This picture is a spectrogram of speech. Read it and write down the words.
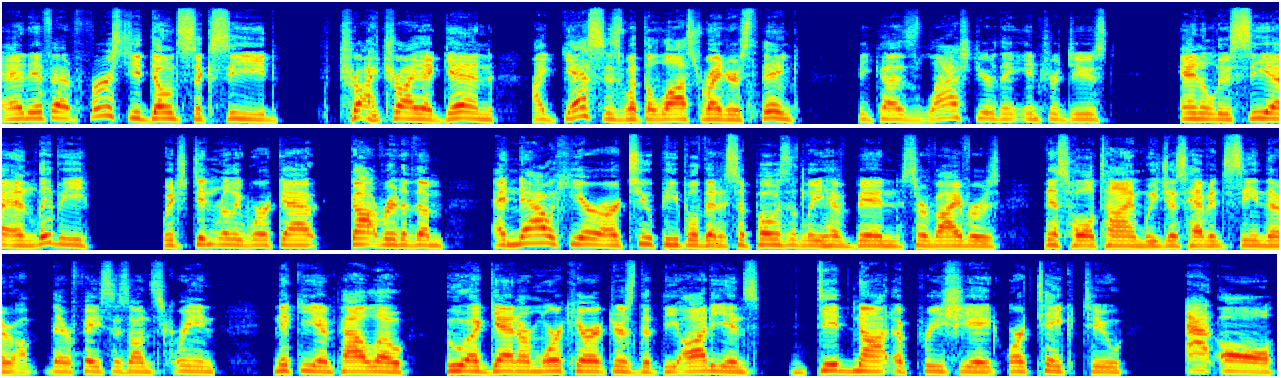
And if at first you don't succeed, try, try again, I guess is what the Lost writers think, because last year they introduced Ana Lucia and Libby, which didn't really work out, got rid of them. And now here are two people that supposedly have been survivors this whole time. We just haven't seen their um, their faces on screen. Nikki and Paulo, who again are more characters that the audience did not appreciate or take to at all.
